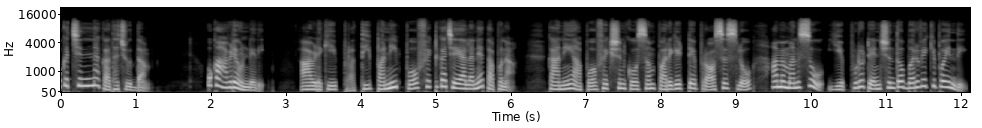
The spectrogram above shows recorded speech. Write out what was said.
ఒక చిన్న కథ చూద్దాం. ఒక ఆవిడ ఉండేది. ఆవిడకి ప్రతి పని పర్ఫెక్ట్గా చేయాలనే తపున. కానీ ఆ పర్ఫెక్షన్ కోసం పరిగెట్టే ప్రాసెస్లో ఆమె మనసు ఎప్పుడూ టెన్షన్తో బరువెక్కిపోయింది.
